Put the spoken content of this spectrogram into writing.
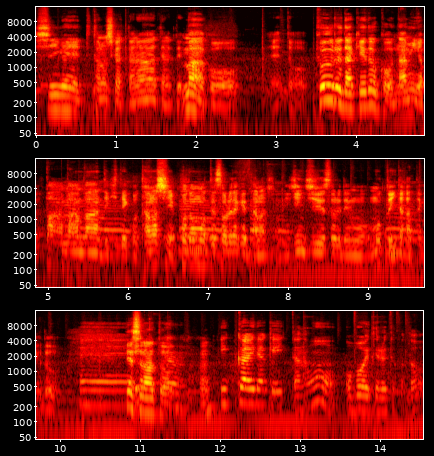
シーガイア行って楽しかったなーってなってまあこうえっとプールだけどこう波がバンバンバンってきてこう楽しい子供ってそれだけで楽しうんい。一日中それでもうもっと痛かったけど。えでその後、うん。うん？一回だけ行ったのを覚えてるってこと？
